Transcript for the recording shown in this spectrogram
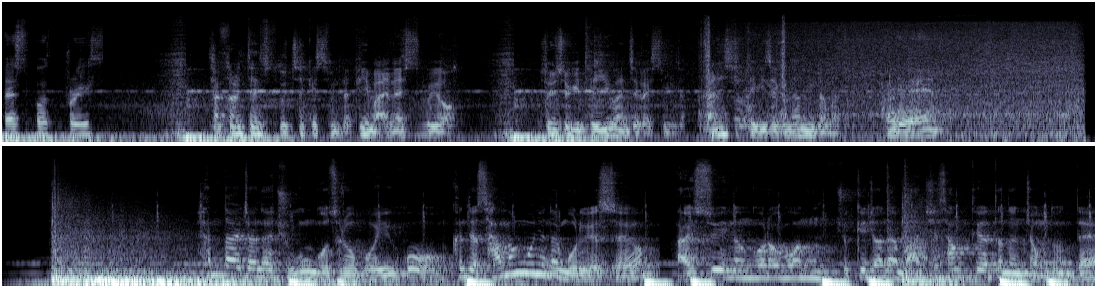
Passport, please. 자카르타에서 도착했습니다. B 마이너스고요. 저희 쪽에 대기 환자가 있습니다. 안식 대기자긴 합니다만. 그래. 한달 전에 죽은 것으로 보이고 근데 사망 원인을 모르겠어요. 알 수 있는 거라곤 죽기 전에 마취 상태였다는 정도인데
